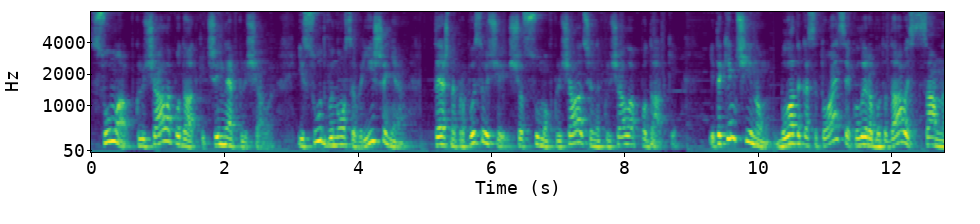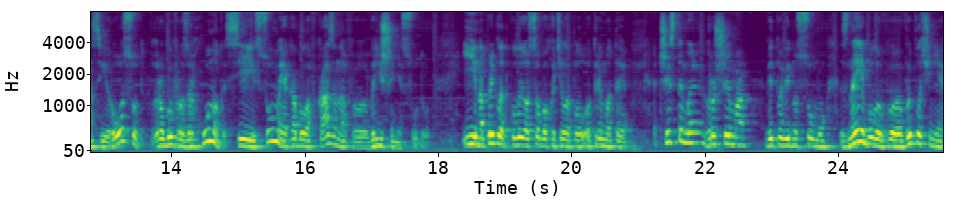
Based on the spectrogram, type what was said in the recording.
сума включала податки чи не включала. І суд виносив рішення, теж не прописуючи, що сума включала чи не включала податки. І таким чином була така ситуація, коли роботодавець сам на свій розсуд робив розрахунок з цієї суми, яка була вказана в рішенні суду. І, наприклад, коли особа хотіла отримати чистими грошима відповідну суму, з неї були виплачені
